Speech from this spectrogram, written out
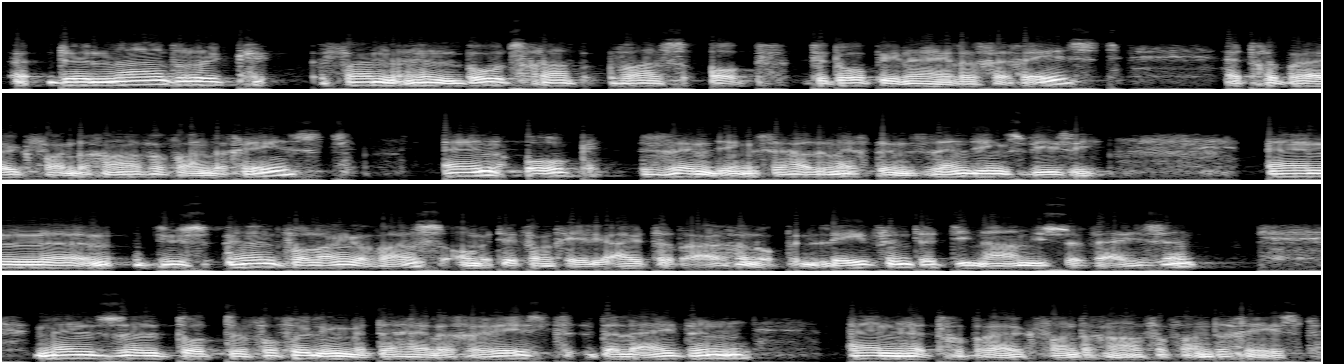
Eh, de nadruk van hun boodschap was op de doop in de Heilige Geest, het gebruik van de gaven van de Geest en ook zending. Ze hadden echt een zendingsvisie. En uh, dus hun verlangen was om het evangelie uit te dragen op een levende, dynamische wijze. Mensen tot de vervulling met de Heilige Geest te leiden en het gebruik van de gaven van de Geest.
